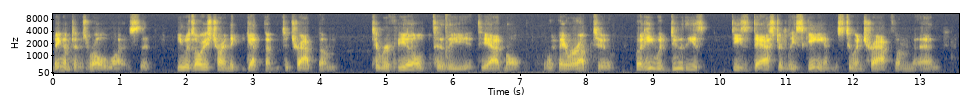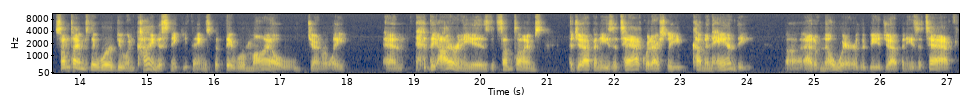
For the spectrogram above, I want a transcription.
binghamton's role was that he was always trying to get them to trap them to reveal to the to the admiral what they were up to. But he would do these these dastardly schemes to entrap them and sometimes they were doing kind of sneaky things but they were mild generally and the irony is that sometimes a Japanese attack would actually come in handy uh, out of nowhere. There'd be a Japanese attack,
